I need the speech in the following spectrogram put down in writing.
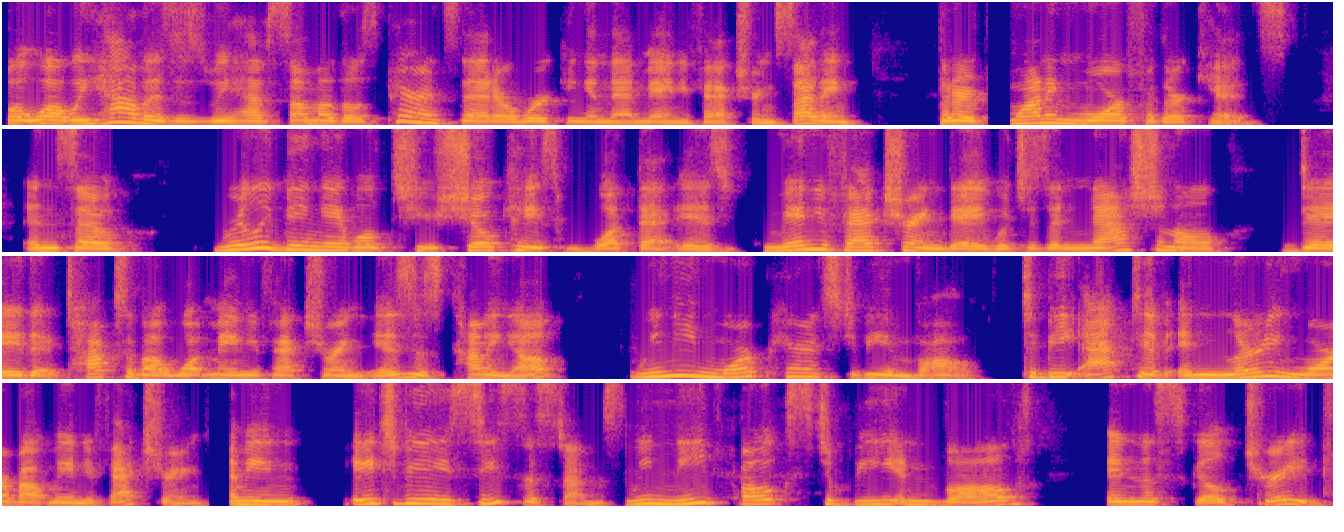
But what we have is, is we have some of those parents that are working in that manufacturing setting that are wanting more for their kids. And so really being able to showcase what that is. Manufacturing Day, which is a national day that talks about what manufacturing is, is coming up. We need more parents to be involved, to be active in learning more about manufacturing. I mean, HVAC systems. We need folks to be involved in the skilled trades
